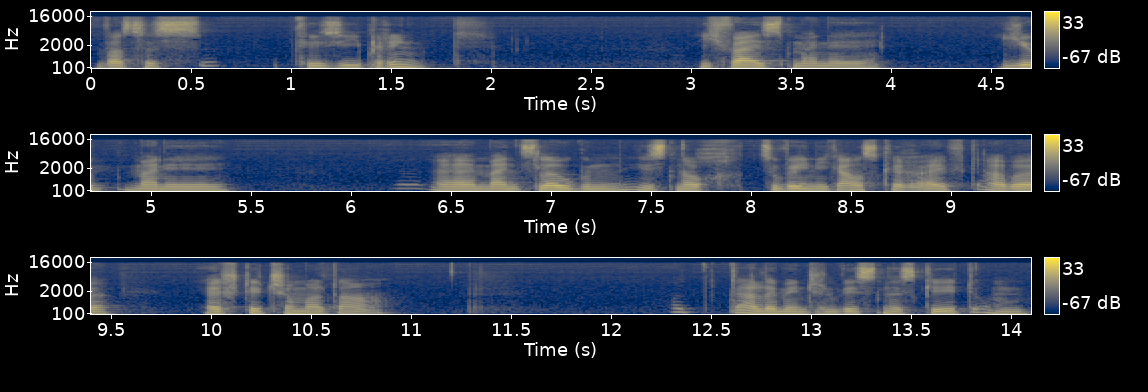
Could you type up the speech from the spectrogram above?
was es für sie bringt. Ich weiß, meine, meine, äh, mein Slogan ist noch zu wenig ausgereift, aber er steht schon mal da. Alle Menschen wissen, es geht um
